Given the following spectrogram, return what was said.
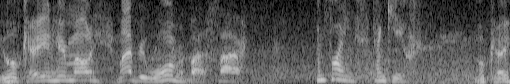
You okay in here, Molly? It might be warmer by the fire. I'm fine, thank you. Okay.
